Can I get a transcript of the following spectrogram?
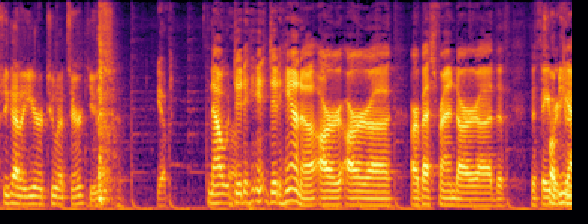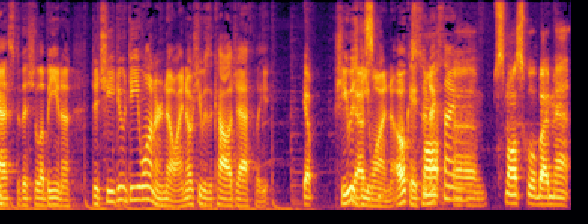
she got a year or two at Syracuse. Yep. Now, did did Hannah, our our uh, our best friend, our uh, the the favorite Schlabina. guest, the Shlabina, did she do D one or no? I know she was a college athlete. Yep. She was Yes. D one. Okay, so next time, um, small school by Matt.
